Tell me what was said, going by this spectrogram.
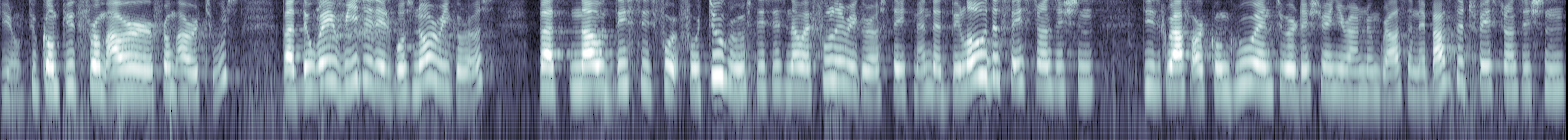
you know, to compute from our, from our tools. But the way we did it was not rigorous. But now this is for, for two groups, this is now a fully rigorous statement that below the phase transition, these graphs are congruent to Erdős-Rényi random graphs, and above the phase transition,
